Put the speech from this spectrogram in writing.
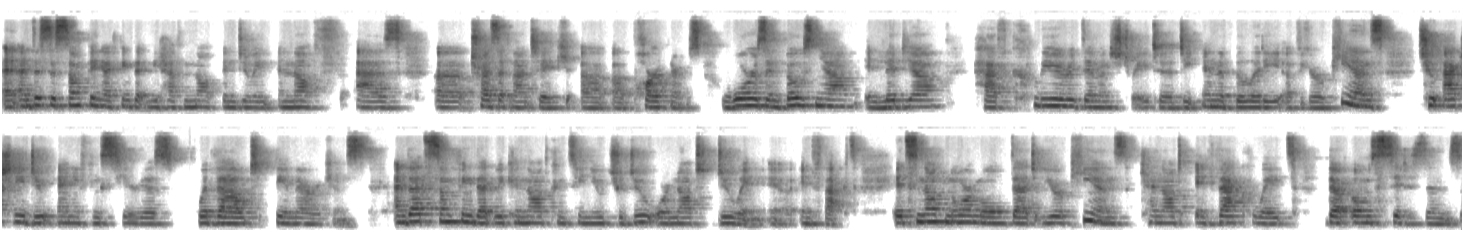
And, and this is something I think that we have not been doing enough as uh, transatlantic uh, uh, partners. Wars in Bosnia, in Libya, have clearly demonstrated the inability of Europeans to actually do anything serious without the Americans. And that's something that we cannot continue to do or not doing, uh, in fact. It's not normal that Europeans cannot evacuate their own citizens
